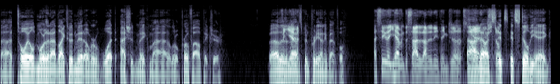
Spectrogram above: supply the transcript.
uh, toiled more than I'd like to admit over what I should make my little profile picture. But other but than that, it's been pretty uneventful. I see that you haven't decided on anything just. Uh, no, it's still... it's it's still the egg.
